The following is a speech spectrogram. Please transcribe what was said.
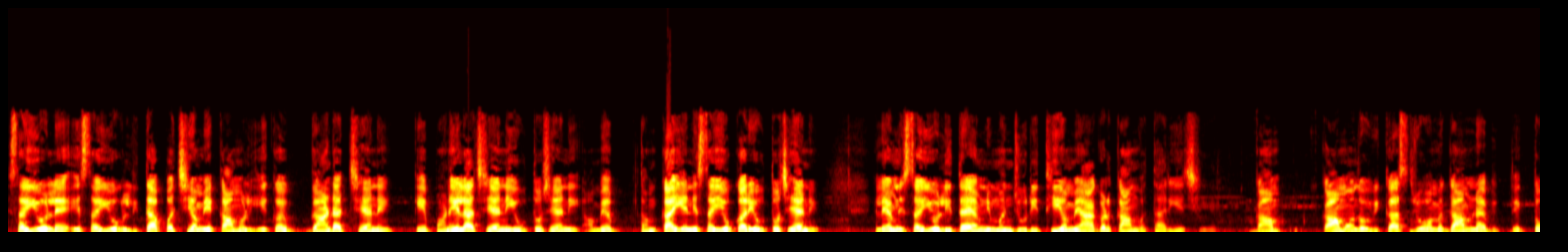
સહીઓ લે એ સહીઓ લીધા પછી અમે એ કામો એ કોઈ ગાંડા જ છે નહીં કે ભણેલા છે નહીં એવું તો છે નહીં. અમે ધમકાઈએ ને સહીઓ કરીએ એવું તો છે નહીં. એટલે એમની સહીઓ લીધા એમની મંજૂરીથી અમે આગળ કામ વધારીએ છીએ. કામ કામોનો વિકાસ, જો અમે ગામના, એક તો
